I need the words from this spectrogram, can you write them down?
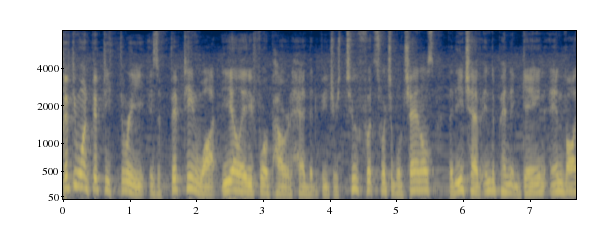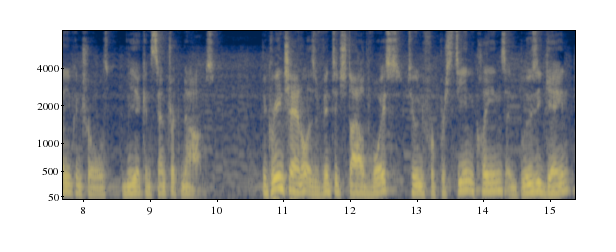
5150 III is a 15 watt EL84 powered head that features two foot switchable channels that each have independent gain and volume controls via concentric knobs. The green channel is a vintage styled voice tuned for pristine cleans and bluesy gain,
